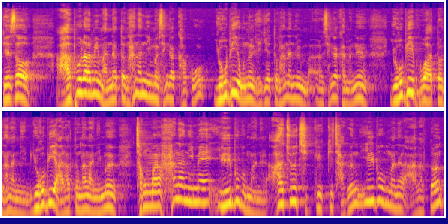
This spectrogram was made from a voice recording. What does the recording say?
그래서 아브라함이 만났던 하나님을 생각하고 욥이 오늘 얘기했던 하나님을 생각하면은 욥이 보았던 하나님, 욥이 알았던 하나님은 정말 하나님의 일부분만을 아주 지극히 작은 일부분만을 알았던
